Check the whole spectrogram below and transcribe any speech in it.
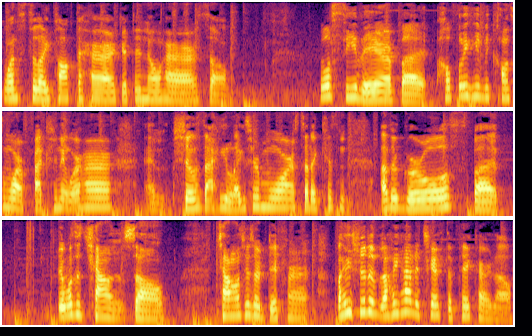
wants to like talk to her, get to know her. So we'll see there. But hopefully he becomes more affectionate with her and shows that he likes her more instead of kissing other girls. But it was a challenge, so challenges are different. But he should have. He had a chance to pick her though,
